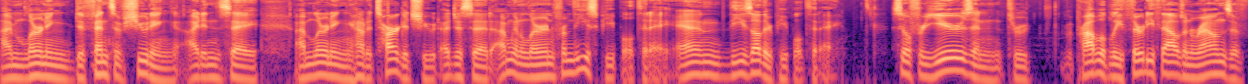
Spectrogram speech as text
I'm learning defensive shooting. I didn't say I'm learning how to target shoot. I just said I'm going to learn from these people today and these other people today. So for years and through probably 30,000 rounds of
